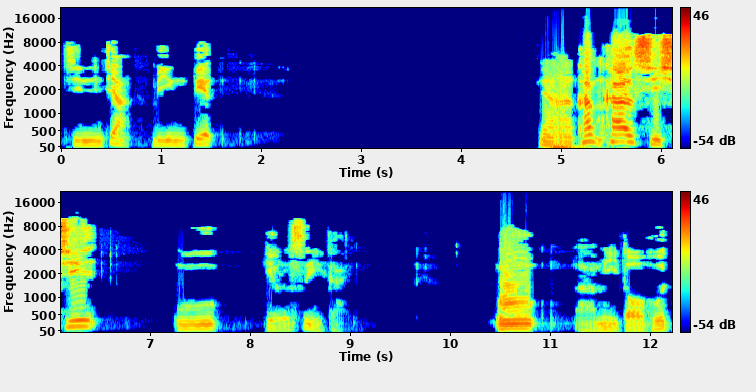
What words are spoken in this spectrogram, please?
真正明白，啊，确确实实有有世界，有阿弥陀佛，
